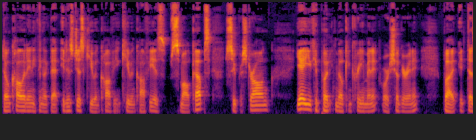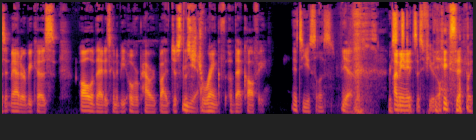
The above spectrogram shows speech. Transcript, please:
Don't call it anything like that. It is just Cuban coffee. And Cuban coffee is small cups, super strong. Yeah, you can put milk and cream in it or sugar in it, but it doesn't matter because all of that is going to be overpowered by just the Yeah. strength of that coffee. It's useless. Yeah. I mean, it- is futile. exactly.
